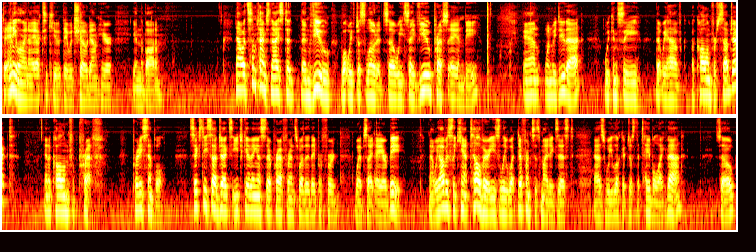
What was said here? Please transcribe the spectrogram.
to any line I execute, they would show down here in the bottom. Now it's sometimes nice to then view what we've just loaded. So we say view prefs A and B. And when we do that, we can see that we have a column for subject and a column for pref. Pretty simple. 60 subjects, each giving us their preference, whether they preferred website A or B. Now we obviously can't tell very easily what differences might exist as we look at just a table like that. So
